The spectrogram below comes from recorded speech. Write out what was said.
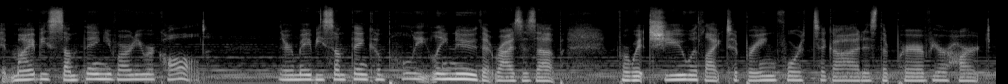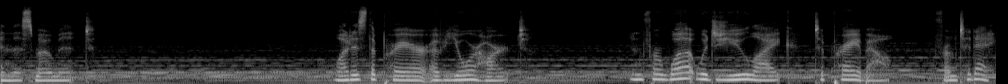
It might be something you've already recalled. There may be something completely new that rises up for which you would like to bring forth to God as the prayer of your heart in this moment. What is the prayer of your heart? And for what would you like to pray about from today?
